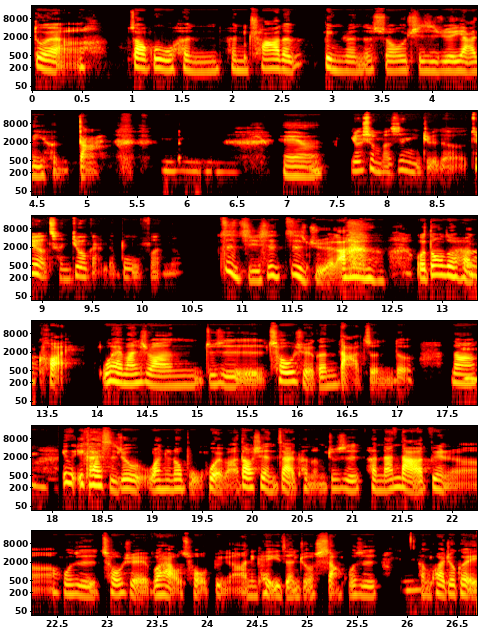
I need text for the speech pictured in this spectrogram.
对啊，照顾很很差的病人的时候，其实觉得压力很大。嗯，哎呀，有什么是你觉得最有成就感的部分呢？自己是自觉啦，我动作很快，嗯、我还蛮喜欢就是抽血跟打针的。那因为一开始就完全都不会嘛，到现在可能就是很难打的病人啊，或是抽血也不太好抽病啊，你可以一针就上，或是很快就可以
